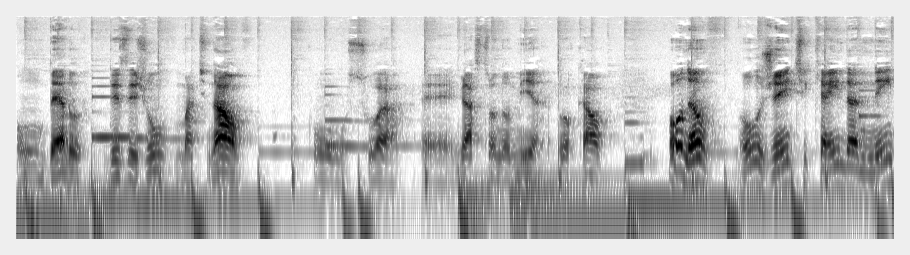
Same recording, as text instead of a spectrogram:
um belo desejum matinal com sua é, gastronomia local ou não ou gente que ainda nem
